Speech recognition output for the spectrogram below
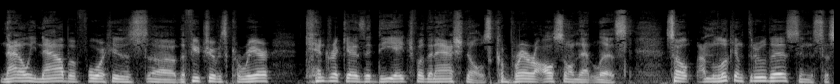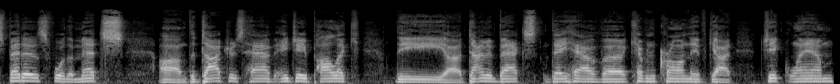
not only now but for his uh, the future of his career. Kendrick as a DH for the Nationals, Cabrera also on that list. So I'm looking through this, and Cespedes for the Mets. Um, the Dodgers have AJ Pollock. The uh, Diamondbacks, they have uh, Kevin Cron. They've got Jake Lamb.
